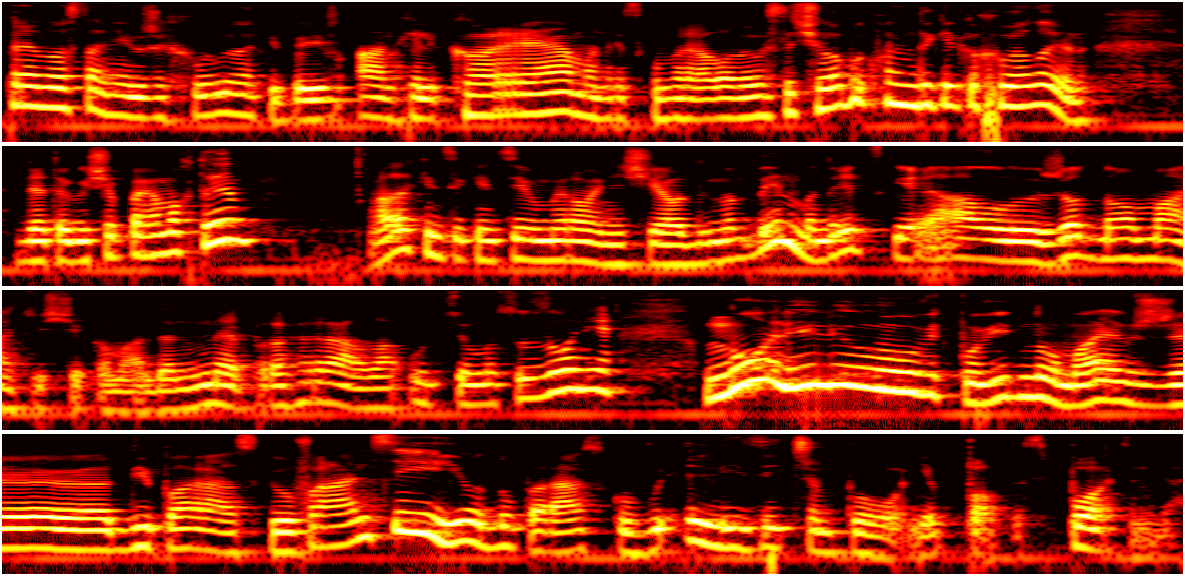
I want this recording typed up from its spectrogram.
Прямо на останніх вже хвилинах відповів Ангель Коре. Мадридському Реалу не вистачило буквально декілька хвилин для того, щоб перемогти. Але в кінці кінців Мироні ще 1-1. Мадридський Реал жодного матчу ще команда не програла у цьому сезоні. Ну а Лілю, відповідно, має вже дві поразки у Франції і одну поразку в Лізі Чемпіонів проти Спортінга.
